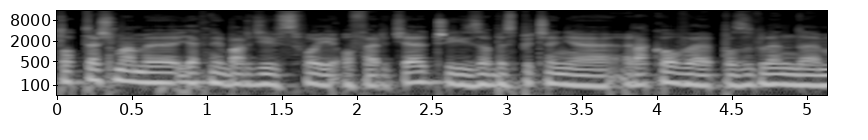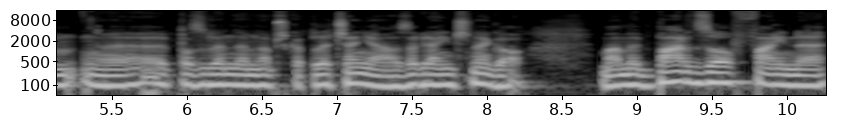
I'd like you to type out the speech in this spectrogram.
to też mamy jak najbardziej w swojej ofercie, czyli zabezpieczenie rakowe pod względem, e, pod względem na przykład leczenia zagranicznego. Mamy bardzo fajne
